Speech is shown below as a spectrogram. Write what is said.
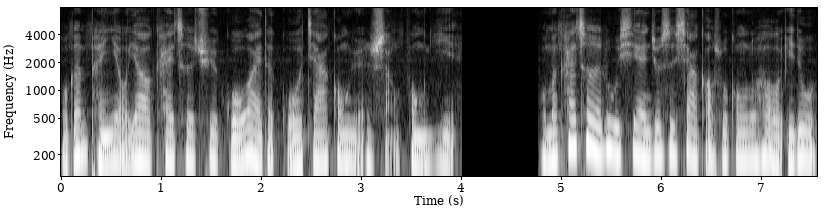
我跟朋友要开车去国外的国家公园赏枫叶。我们开车的路线就是下高速公路后，一路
